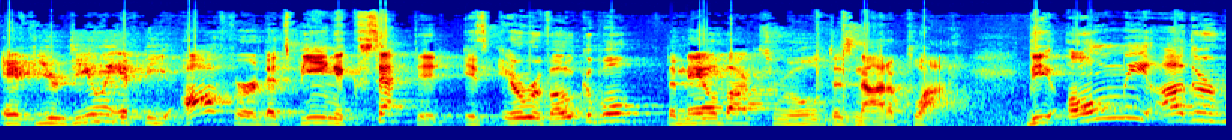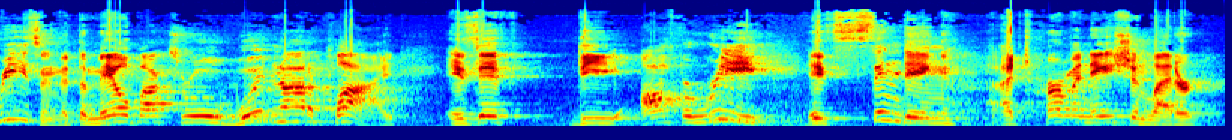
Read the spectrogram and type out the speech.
if you're dealing, if the offer that's being accepted is irrevocable, the mailbox rule does not apply. The only other reason that the mailbox rule would not apply is if the offeree is sending a termination letter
